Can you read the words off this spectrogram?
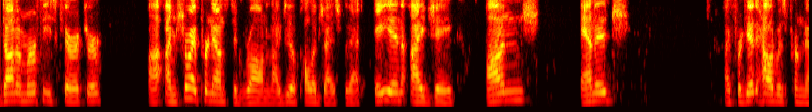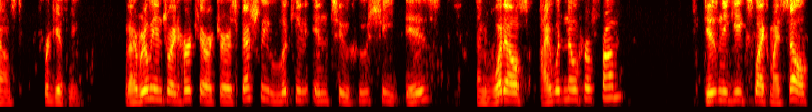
Donna Murphy's character. Uh, I'm sure I pronounced it wrong, and I do apologize for that. A N I J, Anj, Anij. I forget how it was pronounced. Forgive me. But I really enjoyed her character, especially looking into who she is and what else I would know her from. Disney geeks like myself,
